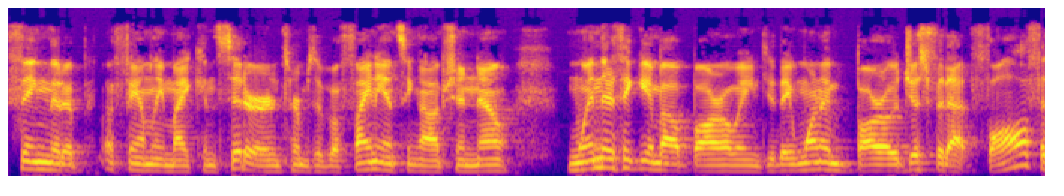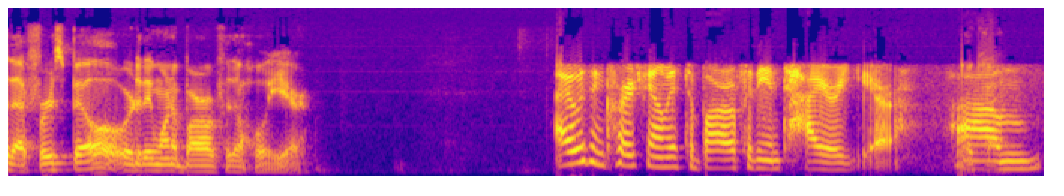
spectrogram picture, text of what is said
thing that a, a, family might consider in terms of a financing option. Now, when they're thinking about borrowing, do they want to borrow just for that fall, for that first bill, or do they want to borrow for the whole year? I always encourage families to borrow for the entire year. Okay. Um,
